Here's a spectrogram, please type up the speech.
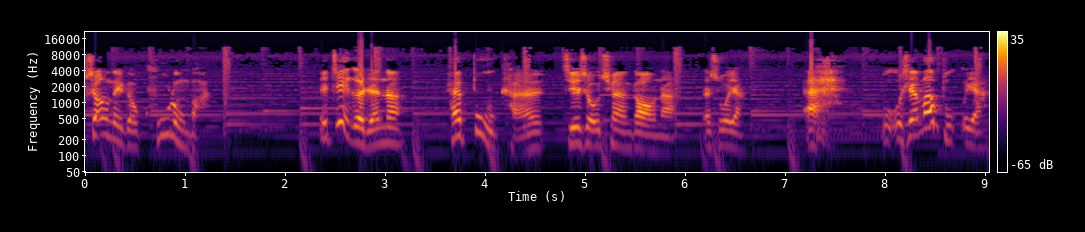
上那个窟窿吧。哎，这个人呢还不肯接受劝告呢。他说呀：“哎，补什么补呀？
